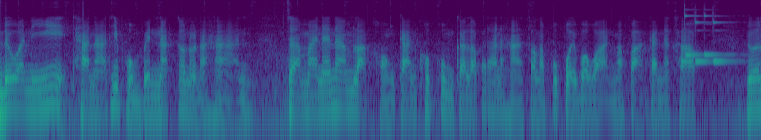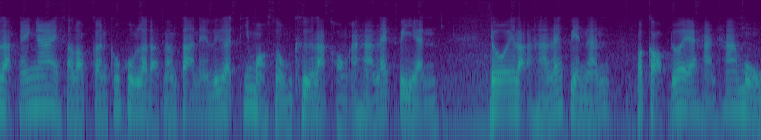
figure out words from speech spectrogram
โดยวันนี้ฐานะที่ผมเป็นนักกำหนดอาหาร จะมาแนะนำหลักของการควบคุมการรับประทานอาหารสำหรับผู้ป่วยเบาหวานมาฝากกันนะครับ โดยหลักง่ายๆสำหรับการควบคุมระดับน้ำตาลในเลือดที่เหมาะสมคือหลักของอาหารแลกเปลี่ยน โดยหลักอาหารแลกเปลี่ยนนั้นประกอบด้วยอาหาร 5 หมู่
